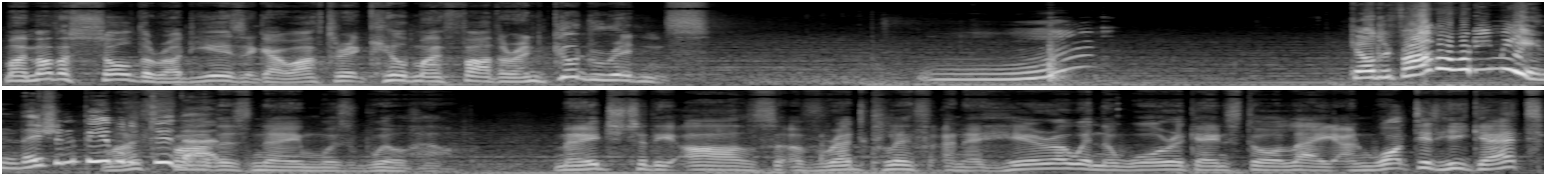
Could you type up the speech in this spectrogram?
My mother sold the rod years ago after it killed my father, and good riddance. Hmm? Killed your father? What do you mean? They shouldn't be able My to do that. My father's name was Wilhelm, mage to the Arls of Redcliffe and a hero in the war against Orlais. And what did he get?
